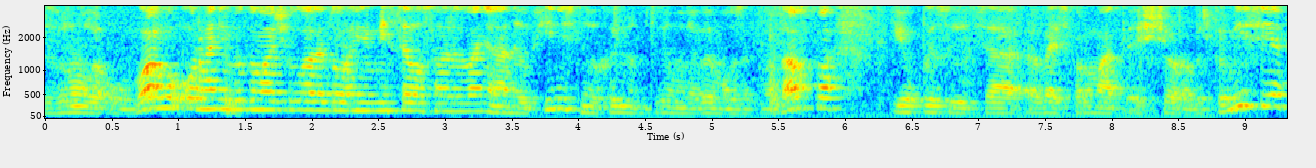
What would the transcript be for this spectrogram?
звернула увагу органів виконавчої влади та органів місцевого самоврядування на необхідність неухильного дотримання вимог законодавства і описується весь формат, що робить комісія,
